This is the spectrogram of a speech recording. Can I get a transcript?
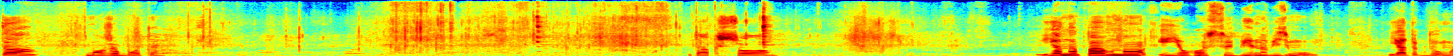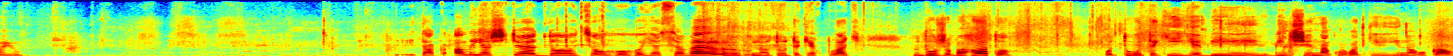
Та може бути. Так що я напевно і його собі не візьму. Я так думаю. Так, але я ще до цього гоясяве, ну тут таких плать дуже багато. Отут такі є бі- більші на короткі і на рукав.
